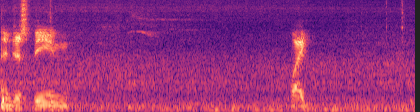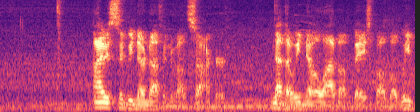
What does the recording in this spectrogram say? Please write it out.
and just being like, obviously we know nothing about soccer. Not that we know a lot about baseball, but we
